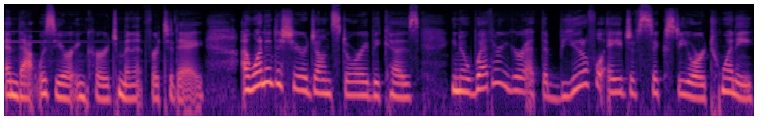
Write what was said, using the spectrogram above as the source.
And that was your encouragement for today. I wanted to share John's story because, you know, whether you're at the beautiful age of 60 or 20,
